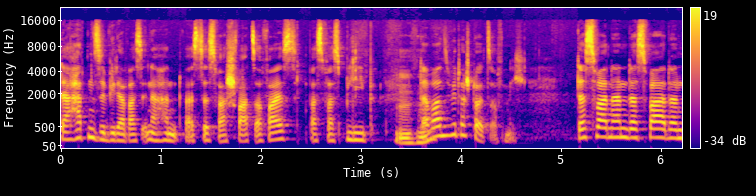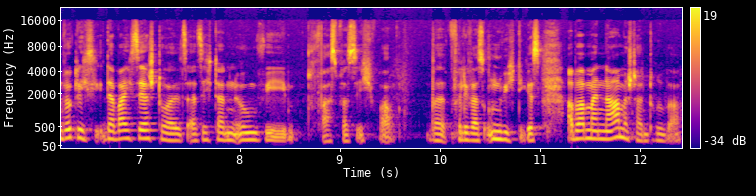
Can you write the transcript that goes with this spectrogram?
da hatten sie wieder was in der Hand, weißt das war schwarz auf weiß, was was blieb. Mhm. Da waren sie wieder stolz auf mich. Das war dann, das war dann wirklich, da war ich sehr stolz, als ich dann irgendwie, was was ich war, war völlig was Unwichtiges. Aber mein Name stand drüber.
